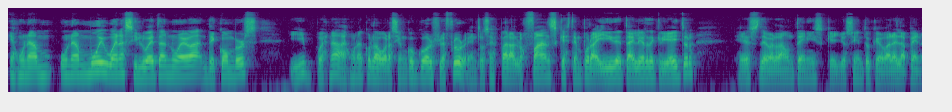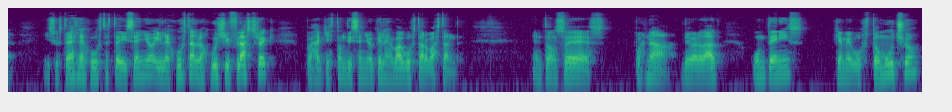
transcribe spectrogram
es una, una muy buena silueta nueva de Converse y pues nada, es una colaboración con Golf Le. Entonces para los fans que estén por ahí de Tyler the Creator, es de verdad un tenis que yo siento que vale la pena. Y si a ustedes les gusta este diseño y les gustan los Gucci Flash Track, pues aquí está un diseño que les va a gustar bastante. Entonces, pues nada, de verdad, un tenis que me gustó mucho,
